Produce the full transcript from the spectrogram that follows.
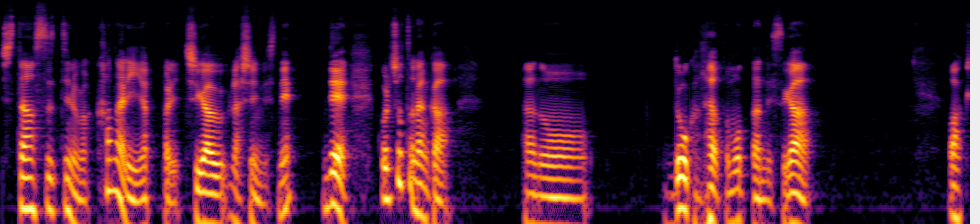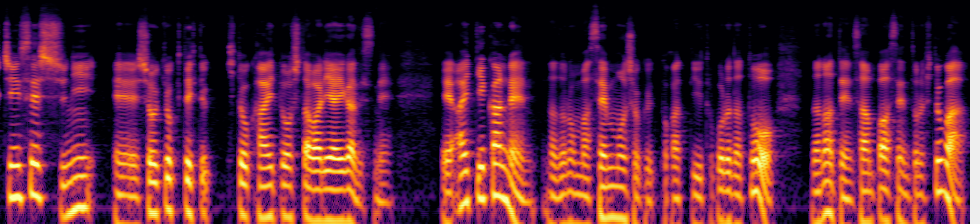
スタンスっていうのがかなりやっぱり違うらしいんですね。で、これちょっとなんか、あの、どうかなと思ったんですが、ワクチン接種に、え、消極的と回答した割合がですね、え IT 関連などのま専門職とかっていうところだと7.3%の人が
